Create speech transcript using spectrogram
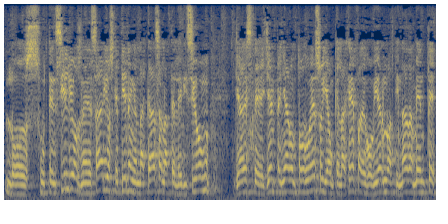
los utensilios necesarios que tienen en la casa, la televisión, ya este ya empeñaron todo eso y aunque la jefa de gobierno atinadamente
